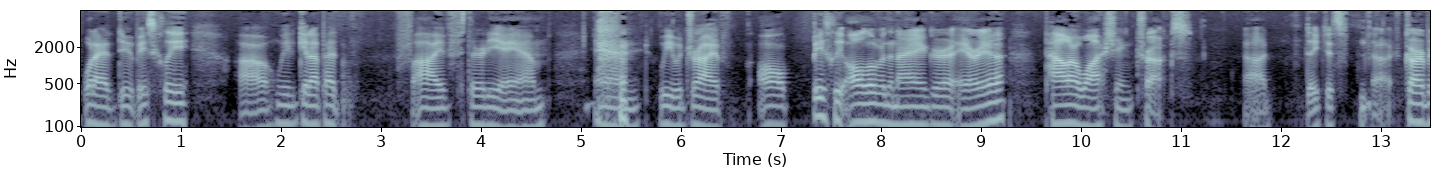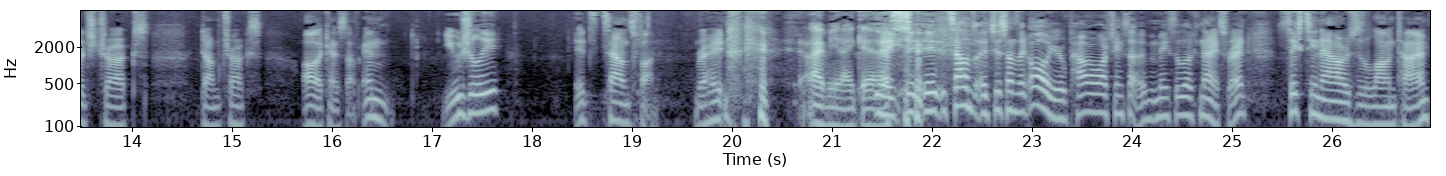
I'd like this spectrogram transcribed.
what I had to do. Basically, uh, we'd get up at five thirty a.m. and we would drive all basically all over the Niagara area, power washing trucks, uh, like just uh, garbage trucks, dump trucks, all that kind of stuff. And usually, it sounds fun, right? I mean, I guess. it, it, it sounds it just sounds like oh you're power washing stuff it makes it look nice right? 16 hours is a long time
